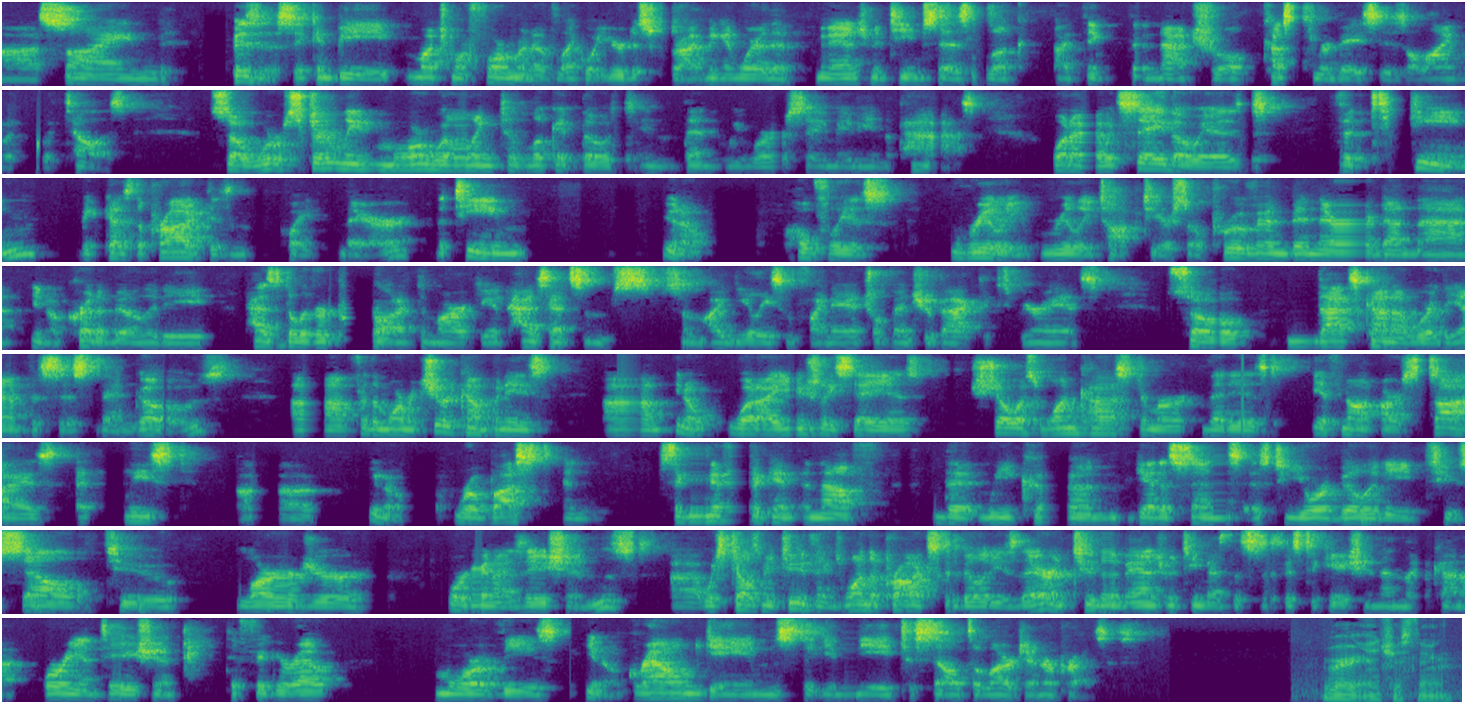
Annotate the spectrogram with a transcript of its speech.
uh, signed business. It can be much more formative, like what you're describing, and where the management team says, "Look, I think the natural customer base is aligned with with TELUS." So we're certainly more willing to look at those in, than we were, say, maybe in the past. What I would say though is the team, because the product isn't quite there, the team you know, hopefully is really, really top tier. So proven, been there, done that, you know, credibility, has delivered product to market, has had some some ideally some financial venture backed experience. So that's kind of where the emphasis then goes. Uh, for the more mature companies, um, you know what I usually say is show us one customer that is, if not our size, at least uh, you know robust and significant enough that we can get a sense as to your ability to sell to larger organizations, uh, which tells me two things. One, the product stability is there, and two, the management team has the sophistication and the kind of orientation to figure out more of these, you know, ground games that you need to sell to large enterprises. Very interesting.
